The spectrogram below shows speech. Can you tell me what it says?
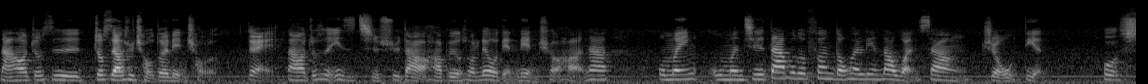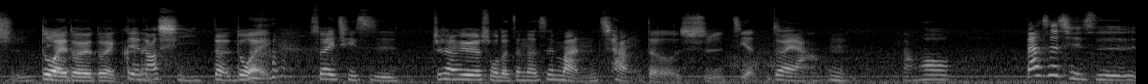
然后就是就是要去球队练球了，对。然后就是一直持续到哈，比如说六点练球哈，那我们我们其实大部分都会练到晚上九点，或十点。对对对，练到熄灯，对，所以其实就像月月说的，真的是蛮长的时间，对啊，嗯，然后但是其实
